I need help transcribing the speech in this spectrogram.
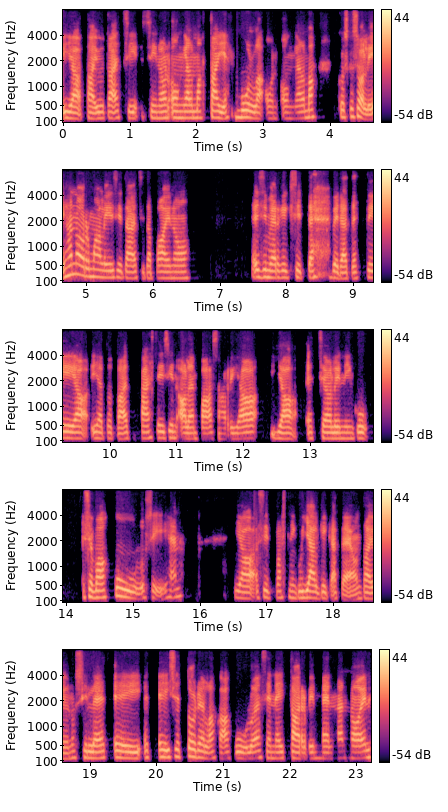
ja tajuta, että si- siinä on ongelma tai että mulla on ongelma, koska se oli ihan normaalia sitä, että sitä painoa esimerkiksi sitten vedätettiin ja, ja tota, että päästiin siinä alempaa sarjaa ja että se oli niin kuin, se vaan kuulu siihen. Ja sitten vasta niin kuin jälkikäteen on tajunnut silleen, että ei, että ei se todellakaan kuulu ja sen ei tarvi mennä noin.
